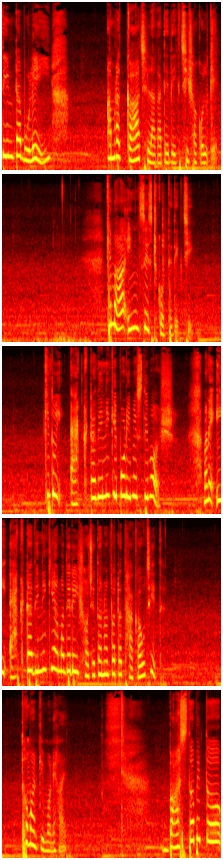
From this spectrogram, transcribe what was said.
দিনটা বলেই আমরা গাছ লাগাতে দেখছি সকলকে। কিংবা ইনসিস্ট করতে দেখছি। কিন্তু একটা দিনই কি পরিবেশ দিবস? মানে এই একটা দিনই কি আমাদের এই সচেতনতাটা থাকা উচিত? তোমার কি মনে হয়? বাস্তবে তো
